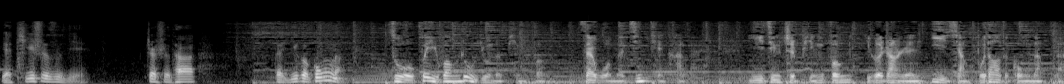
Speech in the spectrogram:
也提示自己。这是它的一个功能。做备忘录用的屏风，在我们今天看来，已经是屏风一个让人意想不到的功能了。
